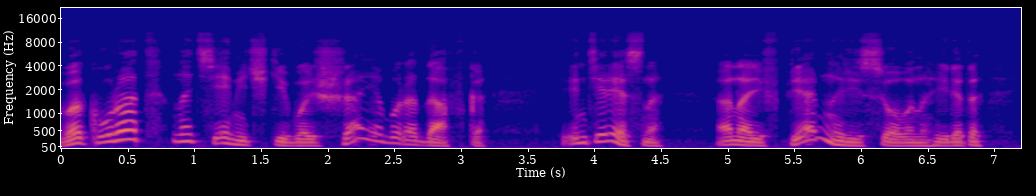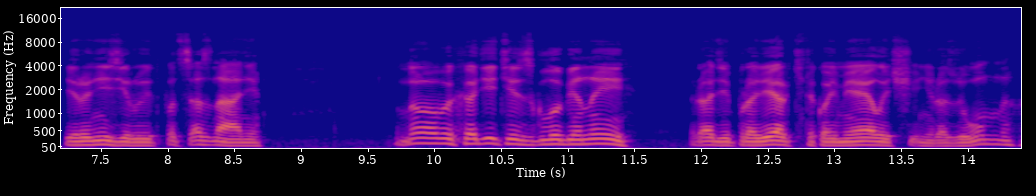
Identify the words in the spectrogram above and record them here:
В аккурат на темечке большая бородавка. Интересно, она и впрямь нарисована, или это иронизирует подсознание? — но выходить из глубины ради проверки такой мелочи неразумно.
